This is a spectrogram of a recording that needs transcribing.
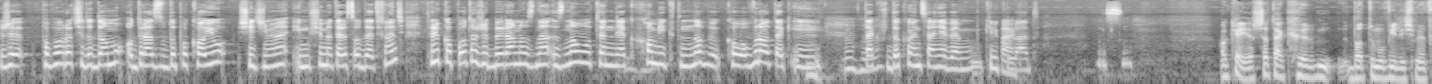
że po powrocie do domu od razu do pokoju siedzimy i musimy teraz odetchnąć, tylko po to, żeby rano zna- znowu ten jak chomik, ten nowy kołowrotek i tak do końca, nie wiem, kilku Tak. lat. Okej, jeszcze tak, bo tu mówiliśmy w,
